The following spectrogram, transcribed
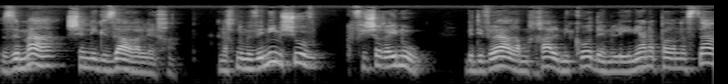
זה מה שנגזר עליך. אנחנו מבינים שוב, כפי שראינו בדברי הרמח"ל מקודם לעניין הפרנסה,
